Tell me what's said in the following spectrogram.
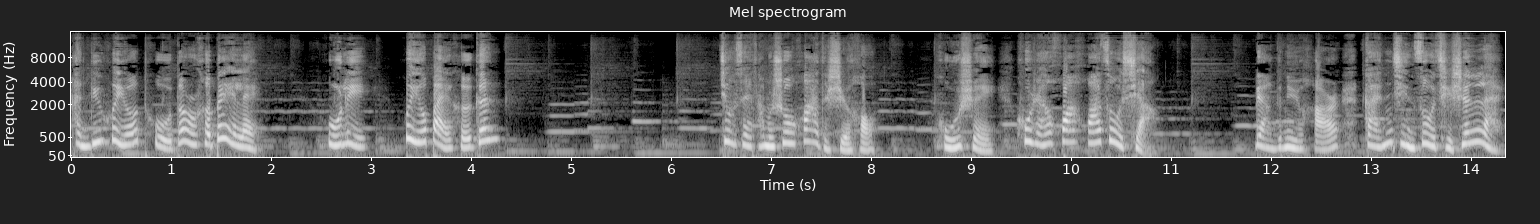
肯定会有土豆和贝类，湖里会有百合根。”就在他们说话的时候，湖水忽然哗哗作响，两个女孩赶紧坐起身来。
